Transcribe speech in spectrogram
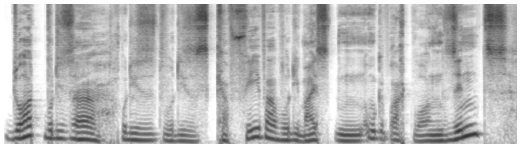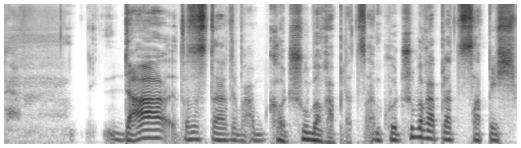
dort, wo dieser, wo dieses, wo dieses Café war, wo die meisten umgebracht worden sind, da, das ist da am Kurt-Schumacher Platz. Am Kurt-Schumacher Platz habe ich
